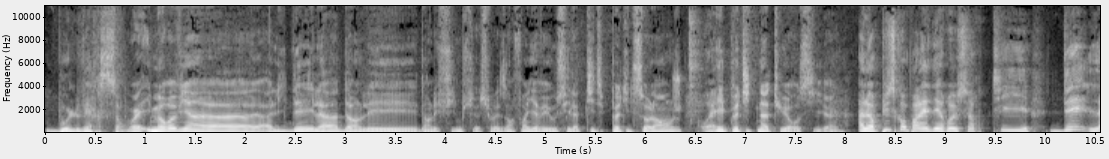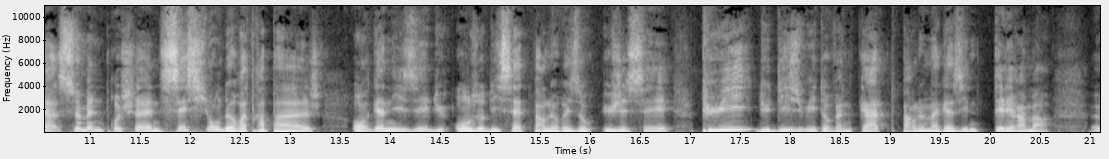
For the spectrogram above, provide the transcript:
bouleversant. Ouais, il me revient à, à l'idée, là, dans les, dans les films sur, les enfants, il y avait aussi la petite, petite Solange Ouais. et Petite Nature aussi. hein. Alors, puisqu'on parlait des ressorties, dès la semaine prochaine, session de rattrapage organisée du 11 au 17 par le réseau UGC, puis du 18 au 24 par le magazine Télérama. Euh,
